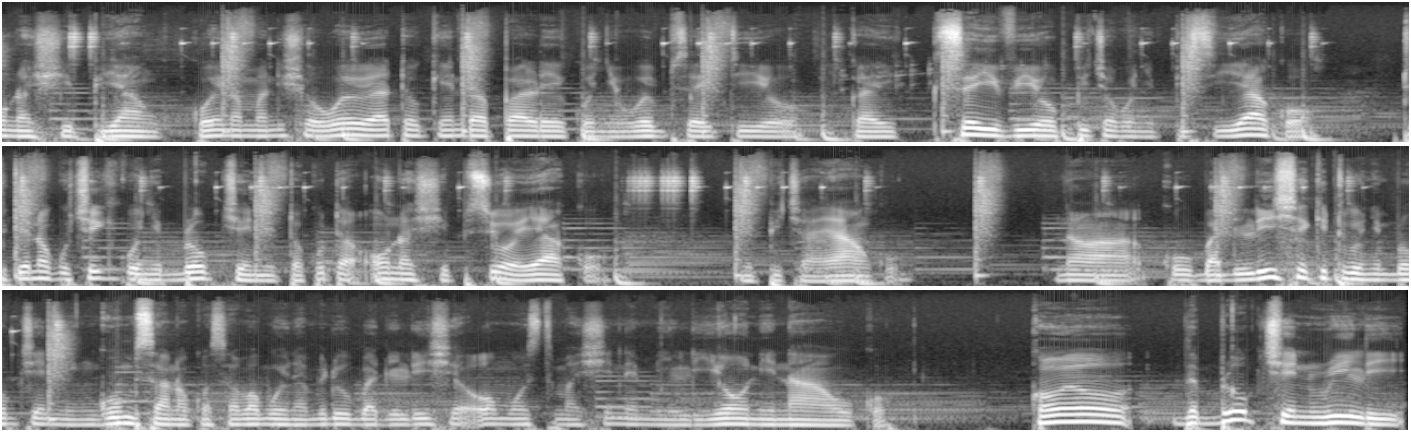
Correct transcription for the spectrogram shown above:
ownership yangu. Kwa hiyo inamaanisha wewe hata ukienda pale kwenye website hiyo ukaisave hiyo picha kwenye pc yako tukienda kucheki kwenye blockchain utakuta ownership sio yako ni picha yangu na kubadilisha kitu kwenye blockchain ni ngumu sana kwa sababu inabidi ubadilishe almost mashine milioni na huko. Kwa hiyo the blockchain really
